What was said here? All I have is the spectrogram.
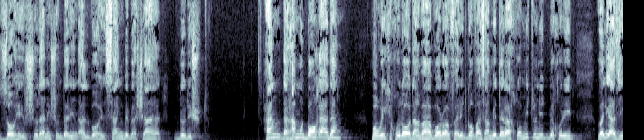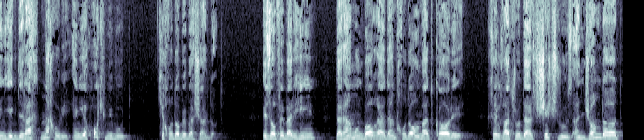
ظاهر شدنشون در این الواح سنگ به بشر داده شد. هم در همون باغ عدن موقعی که خدا آدم و هوا را آفرید گفت از همه درختها می‌تونید بخورید ولی از این یک درخت نخورید. این یه حکمی بود که خدا به بشر داد. اضافه بر این در همون باغ عدن خدا آمد کار خلقت رو در شش روز انجام داد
